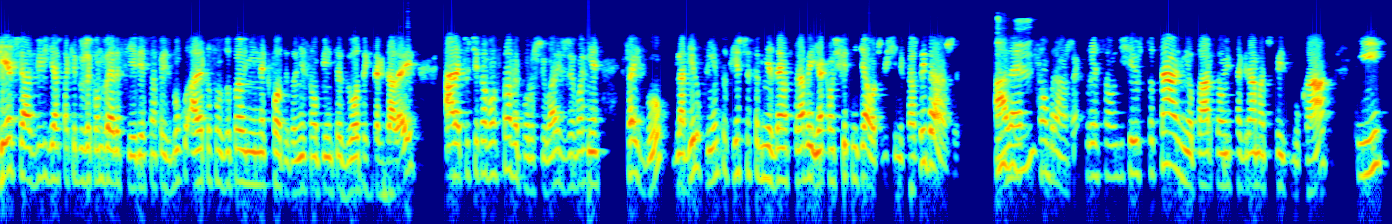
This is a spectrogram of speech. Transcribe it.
pierwszy raz widzisz takie duże konwersje, wiesz, na Facebooku, ale to są zupełnie inne kwoty, to nie są 500 zł i tak dalej. Ale tu ciekawą sprawę poruszyłaś, że właśnie Facebook dla wielu klientów jeszcze sobie nie zdają sprawy, jak on świetnie działa. Oczywiście nie w każdej branży, ale mm -hmm. są branże, które są dzisiaj już totalnie oparte o Instagrama czy Facebooka i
